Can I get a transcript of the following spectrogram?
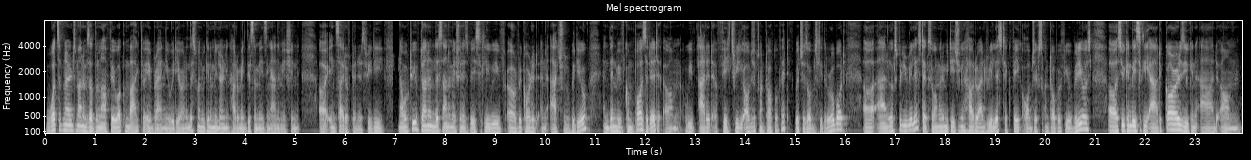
What's up nerds, my name is Abdul Nafay. Welcome back to a brand new video and in this one we're going to be learning how to make this amazing animation uh, inside of Blender 3D. Now what we've done in this animation is basically we've uh, recorded an actual video and then we've composited, um, we've added a fake 3D object on top of it which is obviously the robot uh, and it looks pretty realistic. So I'm going to be teaching you how to add realistic fake objects on top of your videos. Uh, so you can basically add cars, you can add um,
